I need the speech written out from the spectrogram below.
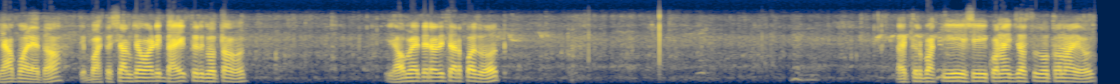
ह्या माळ्यात हा. ते बा तसे आमच्या वाडीत दहा एक तरी जोता आहोत. ह्या माळ्यात तरी चार पाच होत नाहीतर बाकी अशी कोणाची जास्त होत नाही होत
